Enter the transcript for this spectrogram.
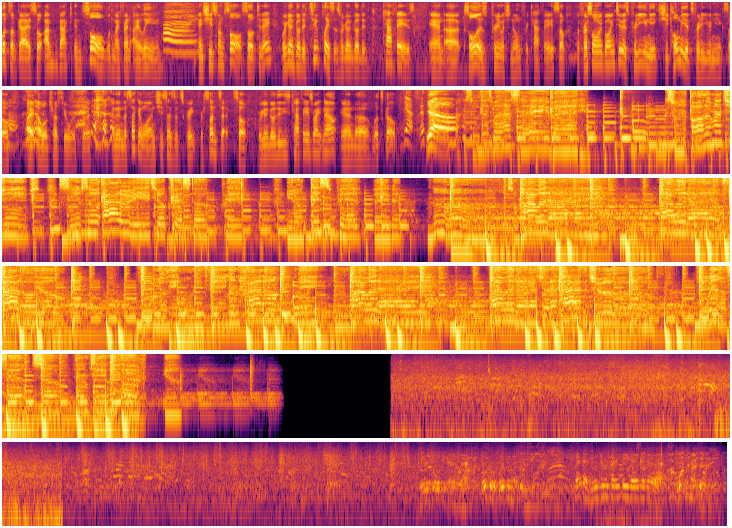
What's up, guys? So I'm back in Seoul with my friend Eileen, Hi. and she's from Seoul. So today we're gonna go to two places. We're gonna go to cafes, and uh, Seoul is pretty much known for cafes. So the first one we're going to is pretty unique. She told me it's pretty unique, so Uh-huh. I, I will trust your word for it. and then the second one, she says it's great for sunset. So we're gonna go to these cafes right now, and uh, let's go. yeah, let's Yeah. go. So that's why I stay right here. All of my dreams seem so out of reach, you're crystal clear. You don't disappear, baby. No. 入場時間は午後5時までです」「まだ入場されていない方は5時まで。入場」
